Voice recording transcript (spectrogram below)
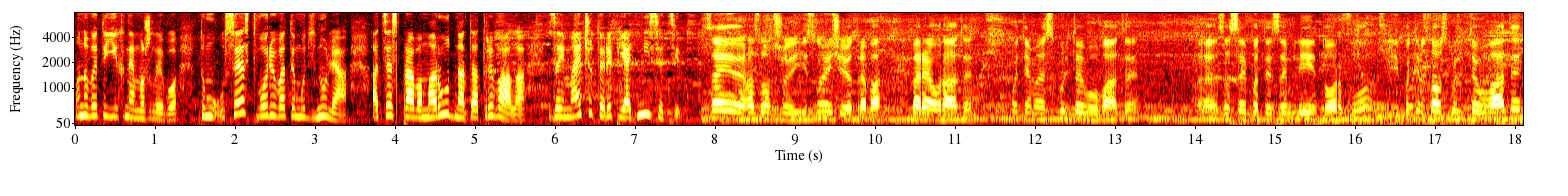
Оновити їх неможливо, тому усе створюватимуть з нуля. А це справа марудна та тривала. Займе 4-5 місяців. Цей газон, що існуючий, його треба переорати, потім скультивувати, засипати землі торфу і потім знову скультивувати,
